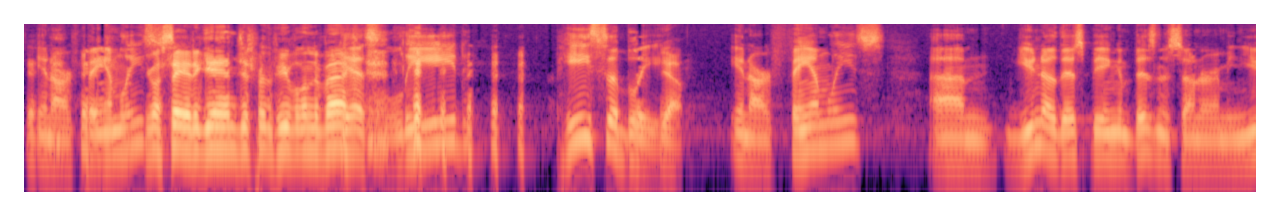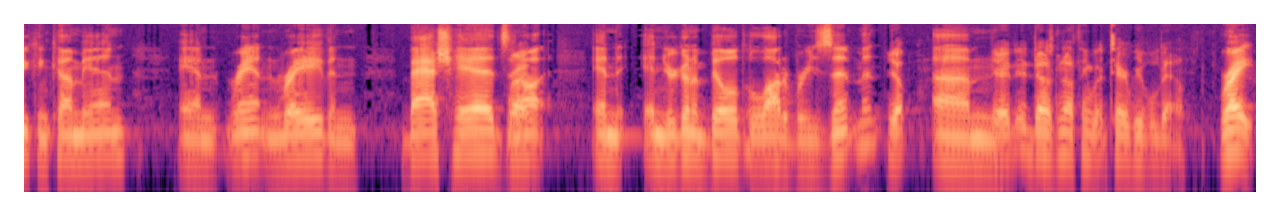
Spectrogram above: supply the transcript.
in our families. you want to say it again, just for the people in the back? yes, lead peaceably Yeah. in our families. Um, you know this being a business owner. I mean, you can come in and rant and rave and bash heads and all, and and you're going to build a lot of resentment. Yep. Um, Yeah, it, it does nothing but tear people down. Right.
